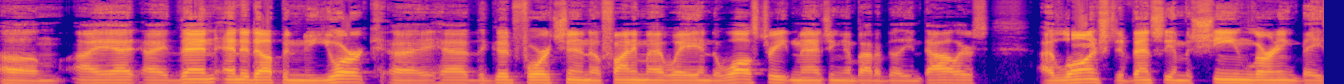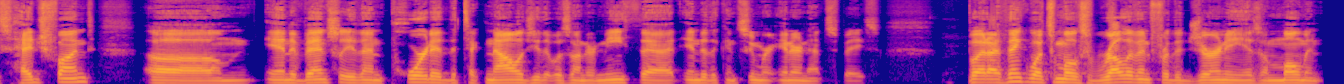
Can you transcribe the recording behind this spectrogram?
Um, I, I then ended up in New York. I had the good fortune of finding my way into Wall Street and managing about a billion dollars. I launched eventually a machine learning based hedge fund um, and eventually then ported the technology that was underneath that into the consumer internet space. But I think what's most relevant for the journey is a moment.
